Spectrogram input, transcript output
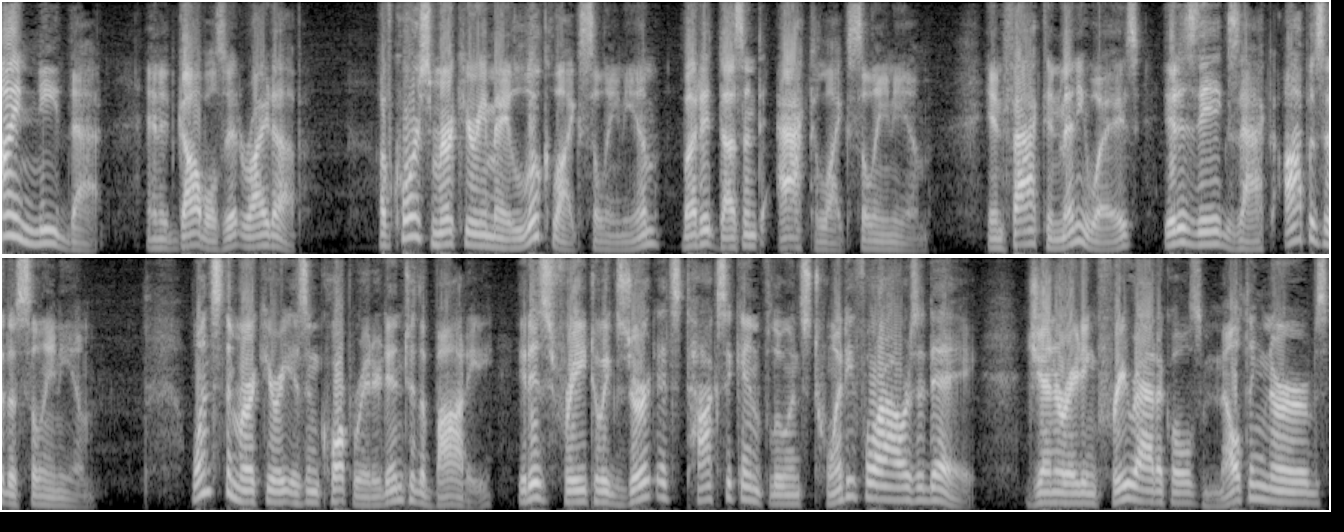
I need that, and it gobbles it right up. Of course mercury may look like selenium, but it doesn't act like selenium. In fact, in many ways, it is the exact opposite of selenium. Once the mercury is incorporated into the body, it is free to exert its toxic influence 24 hours a day, generating free radicals, melting nerves,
